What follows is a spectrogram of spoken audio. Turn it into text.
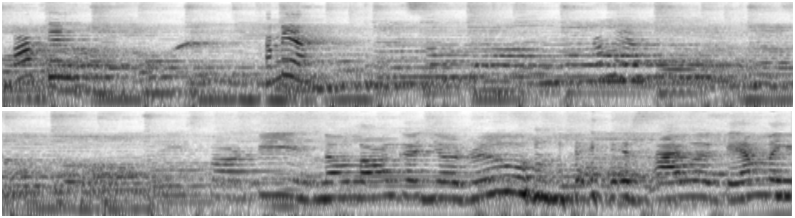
Sparky come here come here Sparky is no longer your room it's our gambling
